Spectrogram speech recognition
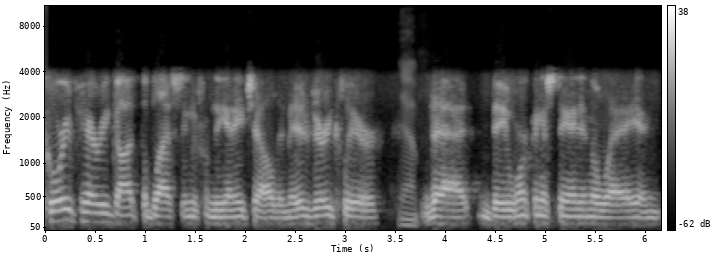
Corey Perry got the blessing from the NHL. They made it very clear Yeah. that they weren't going to stand in the way. And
